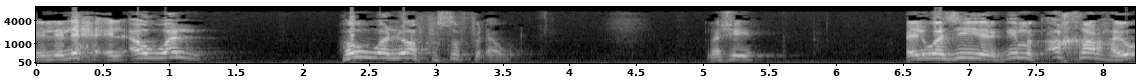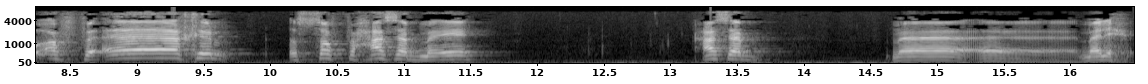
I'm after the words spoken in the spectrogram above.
اللي لحق الأول هو اللي يقف في الصف الأول. ماشي؟ الوزير جه متأخر هيقف في آخر الصف حسب ما إيه؟ حسب ما آه ما لحق.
